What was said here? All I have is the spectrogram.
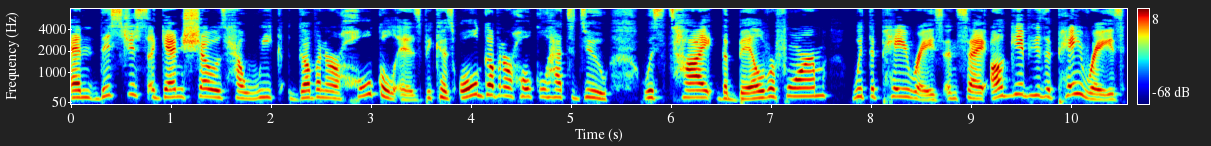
And this just again shows how weak Governor Hochul is because all Governor Hochul had to do was tie the bail reform with the pay raise and say, I'll give you the pay raise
